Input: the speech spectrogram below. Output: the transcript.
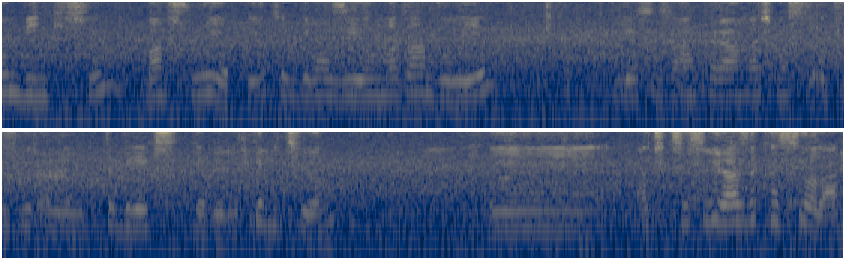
10 bin kişi başvuru yapıyor. Tabi biraz yığılmadan dolayı biliyorsunuz Ankara Anlaşması da 31 Aralık'ta Brexit'le birlikte bitiyor. Ee, açıkçası biraz da kasıyorlar.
